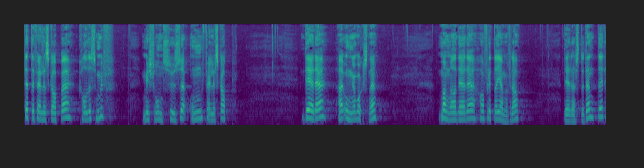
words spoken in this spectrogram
Dette fellesskapet kalles MUF, Misjonshuset Ung Fellesskap. Dere er unge voksne. Mange av dere har flytta hjemmefra. Dere er studenter.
